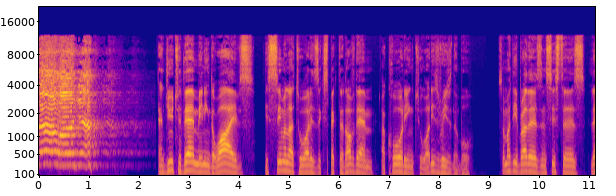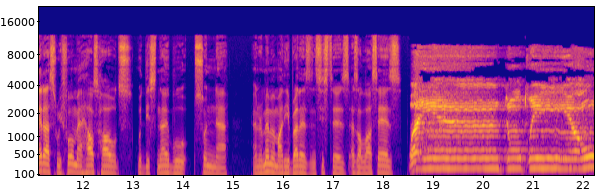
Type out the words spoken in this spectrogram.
درجة and due to them, meaning the wives, is similar to what is expected of them according to what is reasonable. So, my dear brothers and sisters, let us reform our households with this noble sunnah. And remember, my dear brothers and sisters, as Allah says, وإن تطيعوه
